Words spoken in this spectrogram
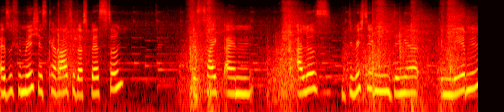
Also für mich ist Karate das Beste. Es zeigt einem alles, die wichtigen Dinge im Leben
